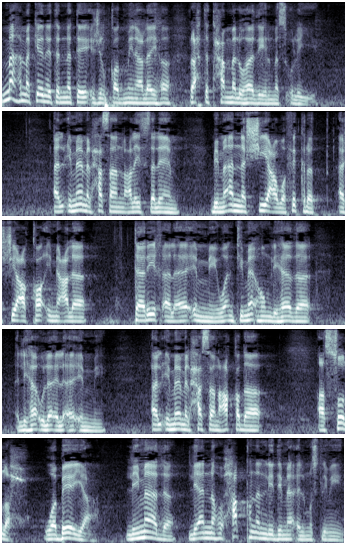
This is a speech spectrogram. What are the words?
مهما كانت النتائج القادمين عليها رح تتحملوا هذه المسؤولية. الإمام الحسن عليه السلام بما أن الشيعة وفكرة الشيعة قائمة على تاريخ الآئمة وانتمائهم لهذا لهؤلاء الآئمة الإمام الحسن عقد الصلح وبايع لماذا؟ لأنه حقنا لدماء المسلمين.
